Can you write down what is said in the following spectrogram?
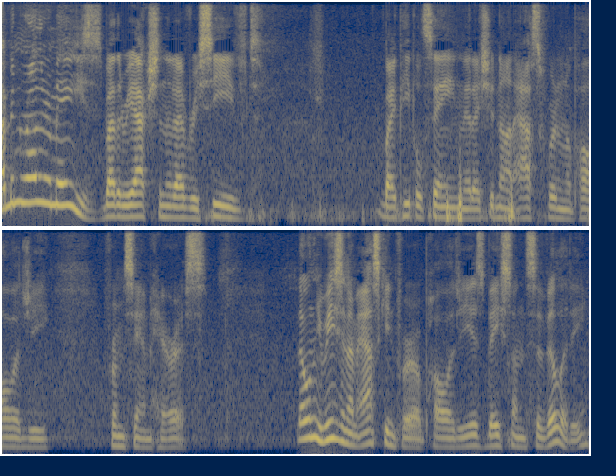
I've been rather amazed by the reaction that I've received by people saying that I should not ask for an apology from Sam Harris. The only reason I'm asking for an apology is based on civility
